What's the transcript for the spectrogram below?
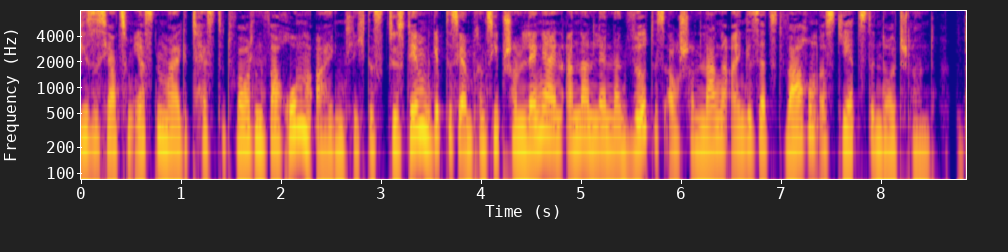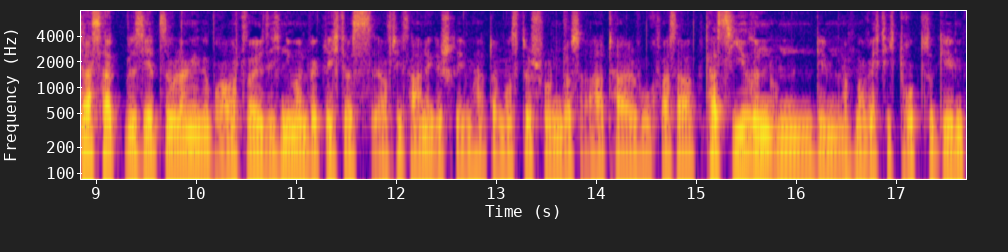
dieses Jahr zum ersten Mal getestet worden. Warum eigentlich? Das System gibt es ja im Prinzip schon länger in anderen Ländern, wird es auch schon lange eingesetzt. Warum erst jetzt in Deutschland? Das hat bis jetzt so lange gebraucht, weil sich niemand wirklich das auf die Fahne geschrieben hat. Da musste schon das Ahrtal Hochwasser passieren, um dem nochmal richtig Druck zu geben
